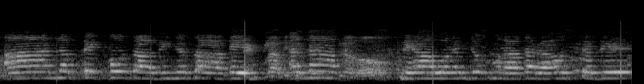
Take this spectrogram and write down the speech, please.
Ah, nag-text po sabi niya sa akin, anak, may awa ang Diyos makakaraos ka din.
